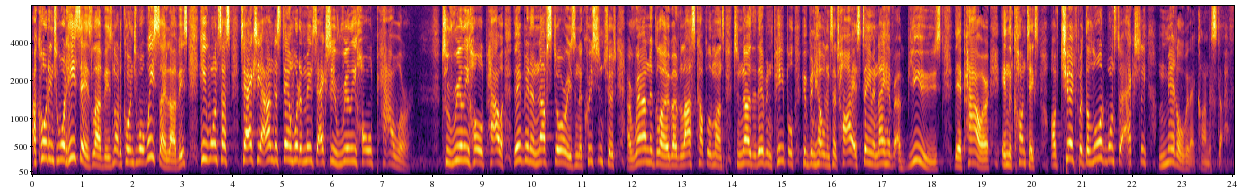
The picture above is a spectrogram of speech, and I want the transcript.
According to what he says love is, not according to what we say love is. He wants us to actually understand what it means to actually really hold power to really hold power. There have been enough stories in the Christian church around the globe over the last couple of months to know that there have been people who've been held in such high esteem and they have abused their power in the context of church. But the Lord wants to actually meddle with that kind of stuff,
